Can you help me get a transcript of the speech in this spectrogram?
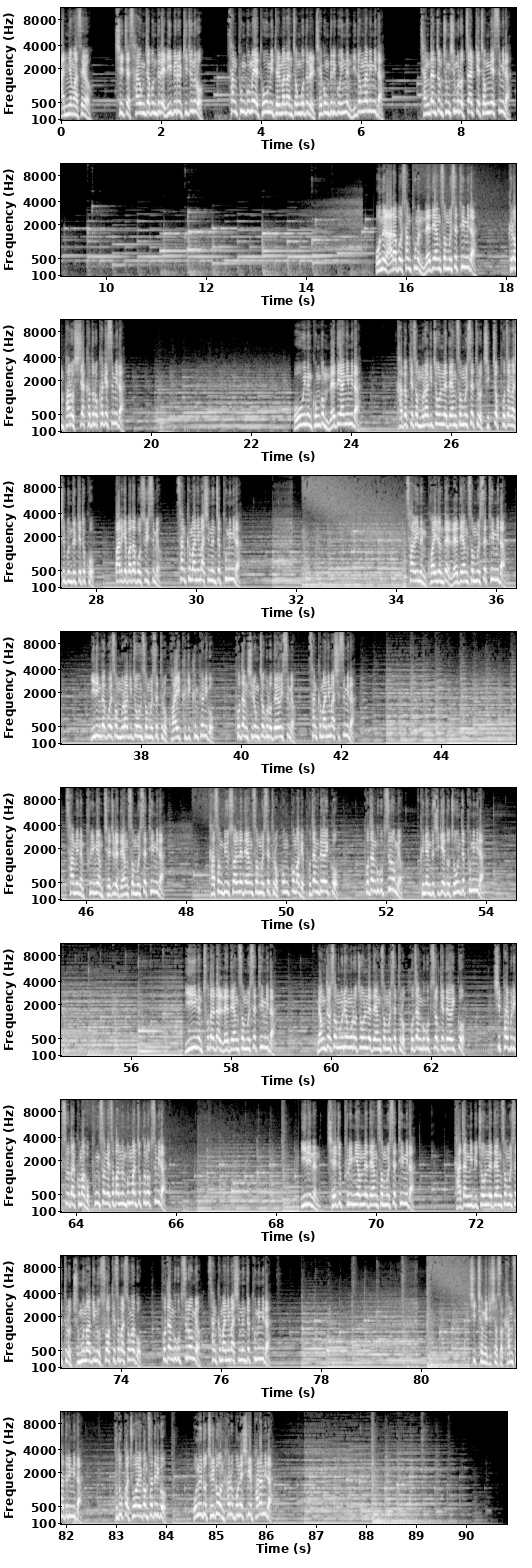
안녕하세요. 실제 사용자분들의 리뷰를 기준으로 상품 구매에 도움이 될 만한 정보들을 제공드리고 있는 리덕남입니다. 장단점 중심으로 짧게 정리했습니다. 오늘 알아볼 상품은 레드양 선물 세트입니다. 그럼 바로 시작하도록 하겠습니다. 5위는 공검 레드양입니다. 가볍게 선물하기 좋은 레드양 선물 세트로 직접 포장하실 분들께 좋고 빠르게 받아볼 수 있으며 상큼하니 맛있는 제품입니다. 4위는 과일연대 레드양 선물 세트입니다. 1인 가구에 선물하기 좋은 선물 세트로 과일 크기 큰 편이고 포장 실용적으로 되어 있으며 상큼하니 맛있습니다. 3위는 프리미엄 제주레 대양 선물 세트입니다. 가성비 우수한 레대양 선물 세트로 꼼꼼하게 포장되어 있고 포장 고급스러우며 그냥 드시기에도 좋은 제품입니다. 2위는 초달달 레드양 선물 세트입니다. 명절 선물용으로 좋은 레드양 선물 세트로 포장 고급스럽게 되어 있고 18브릭스로 달콤하고 풍성해서 받는 분만 조건 없습니다. 1위는 제주 프리미엄 레드양 선물 세트입니다. 가장 리뷰 좋은 레드양 선물 세트로 주문 확인 후 수확해서 발송하고 포장 고급스러우며 상큼하니 맛있는 제품입니다. 시청해주셔서 감사드립니다. 구독과 좋아요 감사드리고 오늘도 즐거운 하루 보내시길 바랍니다.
